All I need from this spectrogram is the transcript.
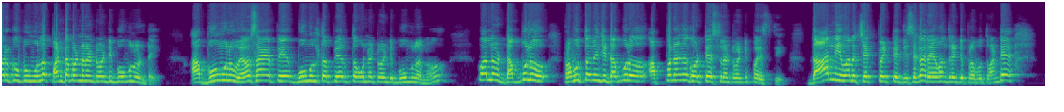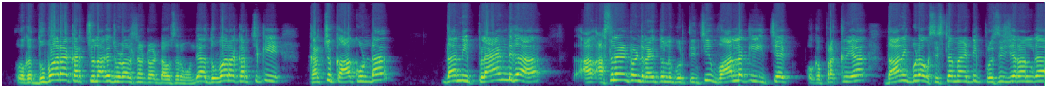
వరకు భూముల్లో పంట పండినటువంటి భూములు ఉంటాయి. ఆ భూములు వ్యవసాయ పే భూములతో పేరుతో ఉన్నటువంటి భూములను వాళ్ళు డబ్బులు ప్రభుత్వం నుంచి డబ్బులు అప్పనంగా కొట్టేస్తున్నటువంటి పరిస్థితి. దాన్ని వాళ్ళు చెక్ పెట్టే దిశగా రేవంత్ రెడ్డి ప్రభుత్వం. అంటే ఒక దుబారా ఖర్చులాగా చూడాల్సినటువంటి అవసరం ఉంది. ఆ దుబారా ఖర్చుకి ఖర్చు కాకుండా దాన్ని ప్లాన్డ్గా అసలైనటువంటి రైతులను గుర్తించి వాళ్ళకి ఇచ్చే ఒక ప్రక్రియ దానికి కూడా ఒక సిస్టమేటిక్ ప్రొసీజరల్గా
